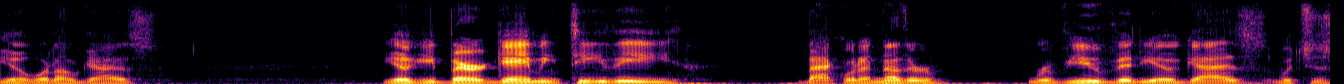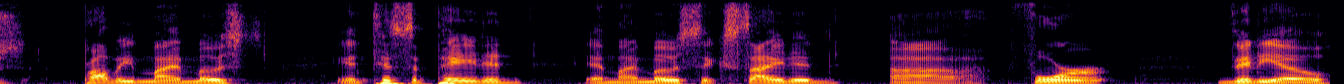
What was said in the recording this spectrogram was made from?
Yo, what up, guys? Yogi Bear Gaming TV back with another review video, guys, which is probably my most anticipated and my most excited uh, for video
